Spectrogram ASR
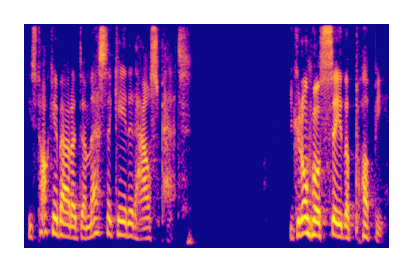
He's talking about a domesticated house pet. You could almost say the puppy.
